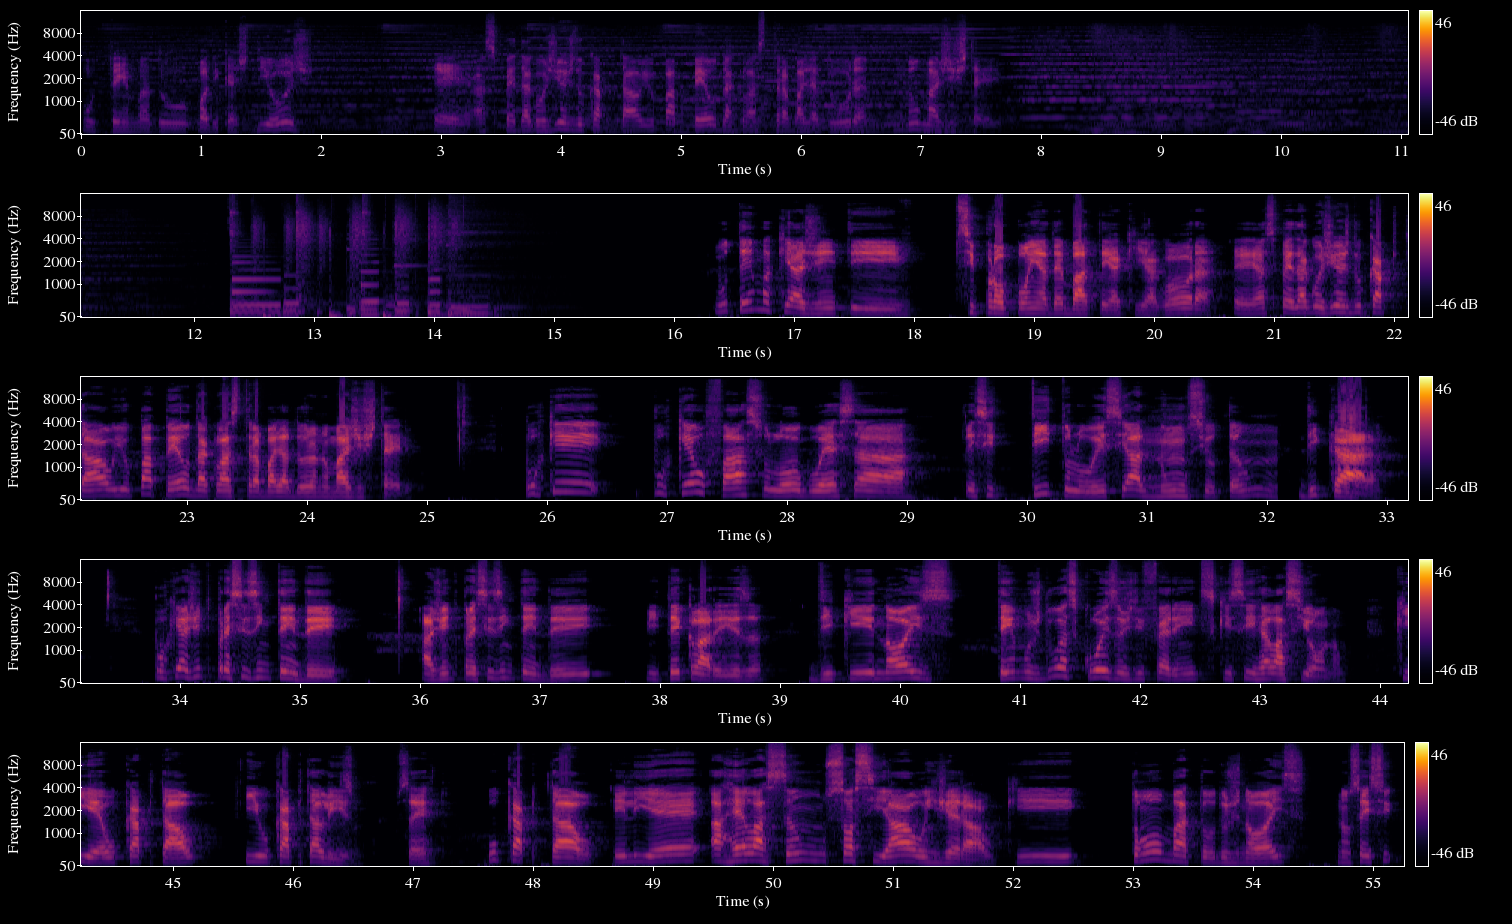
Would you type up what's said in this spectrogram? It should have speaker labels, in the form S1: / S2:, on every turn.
S1: o tema do podcast de hoje é as pedagogias do capital e o papel da classe trabalhadora no magistério. O tema que a gente se propõe a debater aqui agora é as pedagogias do capital e o papel da classe trabalhadora no magistério. Por que, por que eu faço logo essa, esse título, esse anúncio tão de cara? Porque a gente precisa entender, a gente precisa entender e ter clareza de que nós temos duas coisas diferentes que se relacionam, que é o capital e o capitalismo, certo? O capital, ele é a relação social em geral que toma todos nós, não sei se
